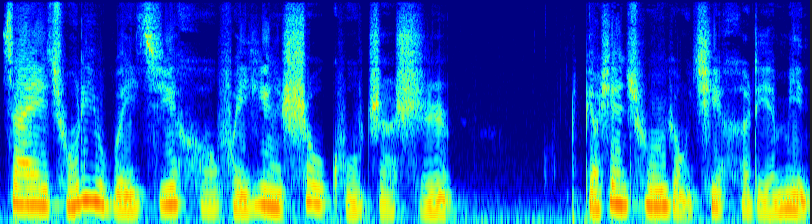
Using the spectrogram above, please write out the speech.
在处理危机和回应受苦者时，表现出勇气和怜悯。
